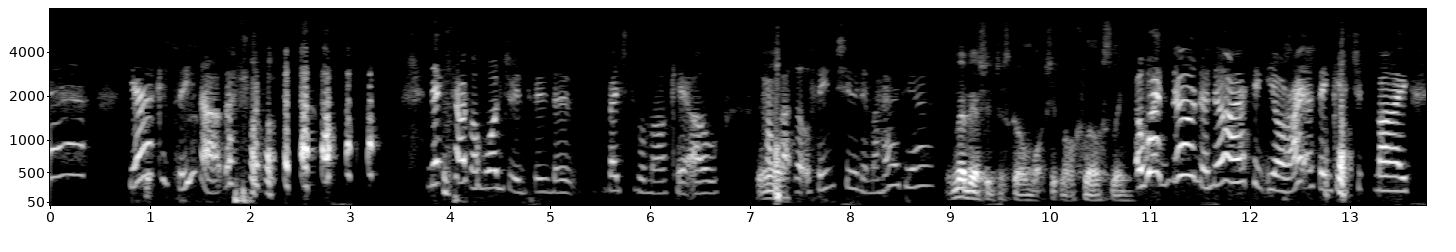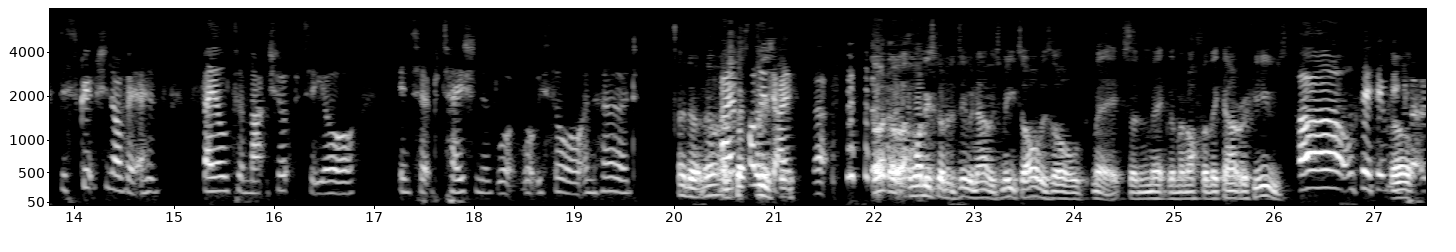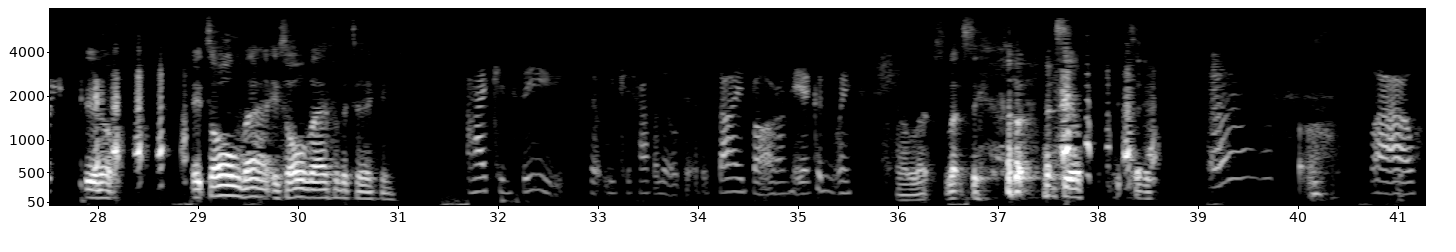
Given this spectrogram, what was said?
yeah, I can see that. That's next time I'm wandering through the vegetable market, I'll have that little theme tune in my head. Yeah. Maybe I should just go and watch it more closely. Oh, well, no, no, no. I think you're right. I think it's just my description of it has failed to match up to your interpretation of what, what we saw and heard. I don't know. I he's apologise for that. Oh, no, and what he's got to do now is meet all his old mates and make them an offer they can't refuse. oh, here we Oh. go. You know, it's all there. It's all there for the taking. I can see that we could have a little bit of a sidebar on here, couldn't we? Well, let's let's see. let's see how wow.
